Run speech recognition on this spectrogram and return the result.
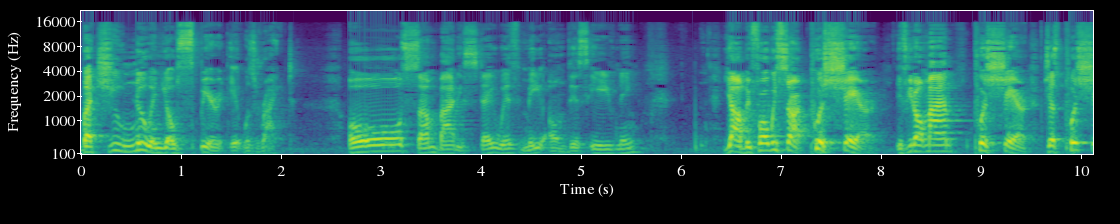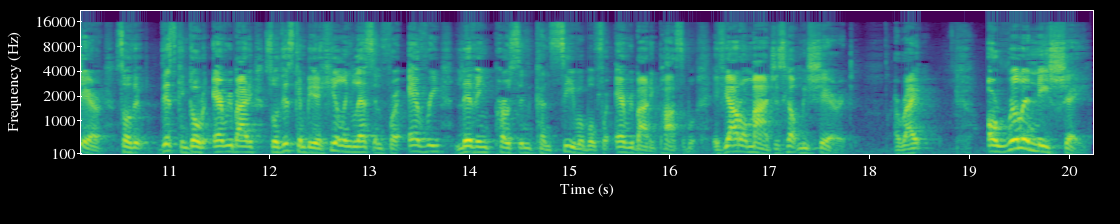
but you knew in your spirit it was right? Oh, somebody stay with me on this evening. Y'all, before we start, push share. If you don't mind, push share. Just push share so that this can go to everybody. So this can be a healing lesson for every living person conceivable, for everybody possible. If y'all don't mind, just help me share it. All right? Orilla Niche.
